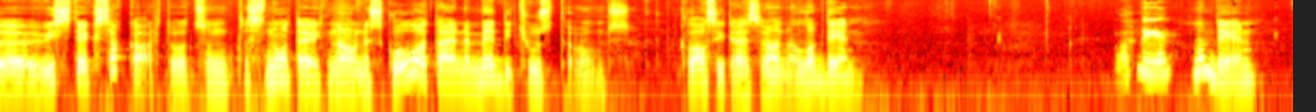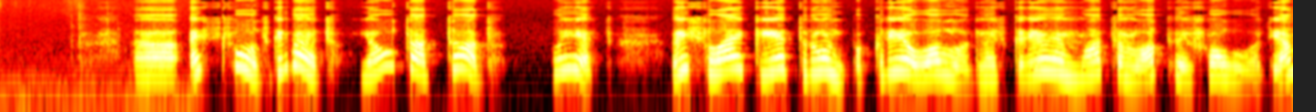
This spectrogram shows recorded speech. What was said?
uh, viss tiek sakārtots. Un tas noteikti nav ne skolotāja, ne mediķu uzdevums. Klausītājs zvana. Labdien! Labdien! Labdien. Uh, es lūdzu gribētu jautāt tādu lietu. Visu laiku iet runa par krievu valodu. Mēs krieviem mācām latviešu valodu. Ja?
